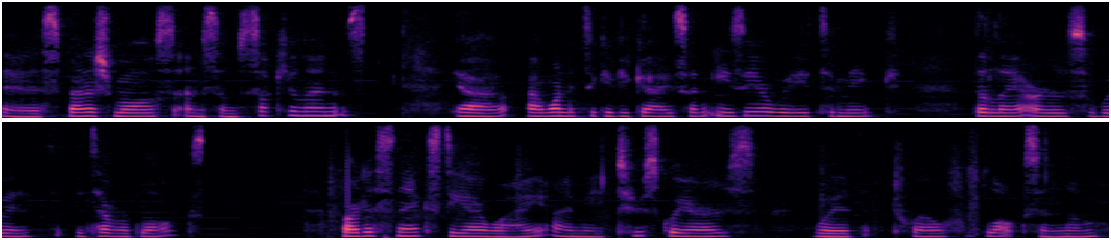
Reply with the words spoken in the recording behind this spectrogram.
uh, Spanish moss and some succulents. Yeah, I wanted to give you guys an easier way to make the letters with the tower blocks. For this next DIY I made two squares with 12 blocks in them.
